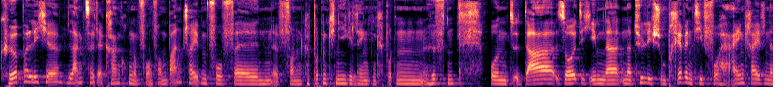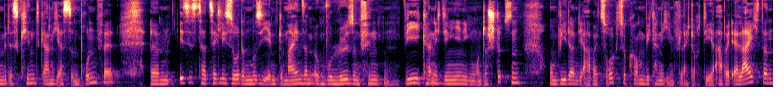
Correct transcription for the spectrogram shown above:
körperliche Langzeiterkrankungen in Form von Bandscheibenvorfällen, von kaputten Kniegelenken, kaputten Hüften. Und da sollte ich eben na, natürlich schon präventiv vorher eingreifen, damit das Kind gar nicht erst im Brunnen fällt. Ähm, ist es tatsächlich so, dann muss ich eben gemeinsam irgendwo Lösungen finden. Wie kann ich denjenigen unterstützen, um wieder in die Arbeit zurückzukommen? Wie kann ich ihm vielleicht auch die Arbeit erleichtern?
